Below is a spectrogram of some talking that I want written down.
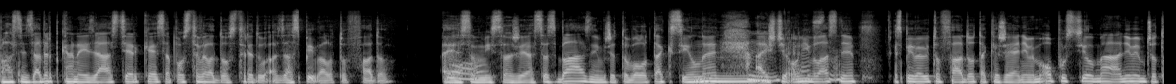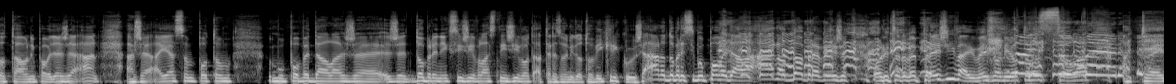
vlastne zadrbkanej zástierke sa postavila do stredu a zaspívala to fado. A ja som myslel, že ja sa zbláznim, že to bolo tak silné. Mm, a ešte krásne. oni vlastne spievajú to fado, také, že ja neviem, opustil ma a neviem čo toto. A oni povedia, že áno. A že a ja som potom mu povedala, že, že dobre, nech si žije vlastný život. A teraz oni do toho vykrikujú, že áno, dobre si mu povedala, áno, dobre, vieš, že oni to dobre prežívajú, vieš, oni od toho stola. A to je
